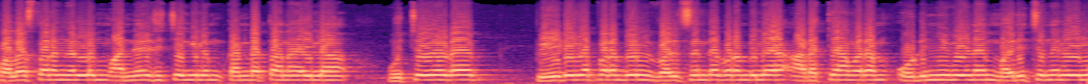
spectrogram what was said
പല സ്ഥലങ്ങളിലും അന്വേഷിച്ചെങ്കിലും കണ്ടെത്താനായില്ല. ഉച്ചയോടെ പീടികപ്പറമ്പിൽ വത്സന്റെ പറമ്പിലെ അടയ്ക്കാമരം ഒടിഞ്ഞു വീണ് മരിച്ച നിലയിൽ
